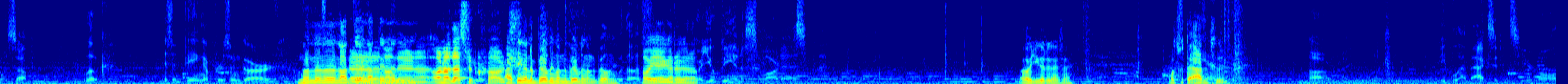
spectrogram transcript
What's up? Look, isn't being a prison guard No, no, no, not No, there, no, not no, there, not not there, there. Oh no, that's the crouch. I think on the building, on the building, on the building. Oh yeah, I got it, got Are you being a smartass? Oh, you gotta go say. What's with the attitude? All right, look. People have accidents here all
